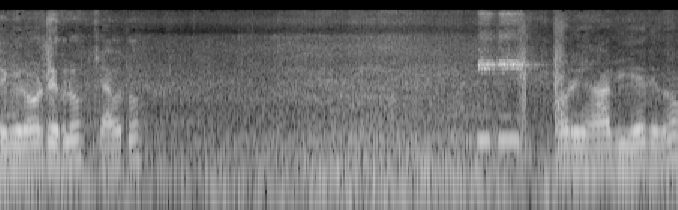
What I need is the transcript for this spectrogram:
एक बार और देख लो, चाहो तो। और यहाँ भी है, देख लो।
